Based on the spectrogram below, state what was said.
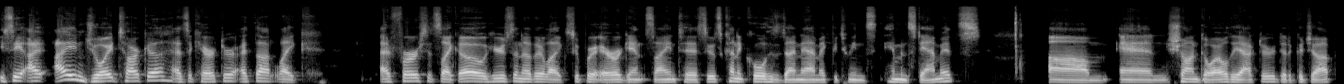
You see, I, I enjoyed Tarka as a character. I thought, like, at first, it's like, oh, here's another, like, super arrogant scientist. It was kind of cool, his dynamic between him and Stamets. Um, and Shawn Doyle, the actor, did a good job.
